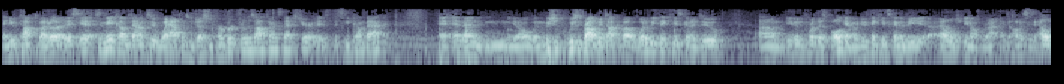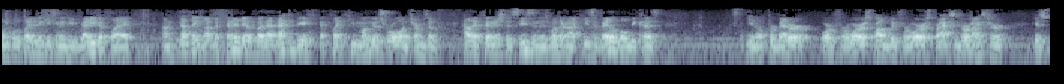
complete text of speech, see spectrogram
And you talked about earlier. It, to me, it comes down to what happens with Justin Herbert for this offense next year. Is does he come back? And, and then you know, and we should we should probably talk about what do we think he's going to do. Um, even for this bowl game, I mean, do you think he's going to be eligible? You know, obviously he's eligible to play. Do you think he's going to be ready to play? Um, nothing definitive, but that, that could be a, play humongous role in terms of how they finish this season is whether or not he's available because, you know, for better or for worse, probably for worse, Braxton Burmeister is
